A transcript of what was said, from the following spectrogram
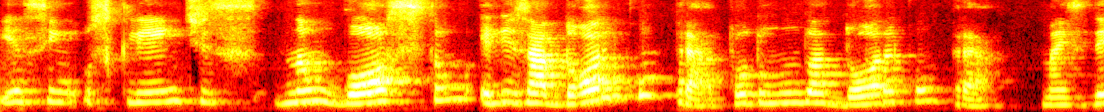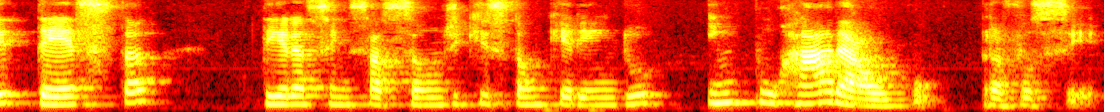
E assim, os clientes não gostam, eles adoram comprar, todo mundo adora comprar, mas detesta ter a sensação de que estão querendo empurrar algo para você.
